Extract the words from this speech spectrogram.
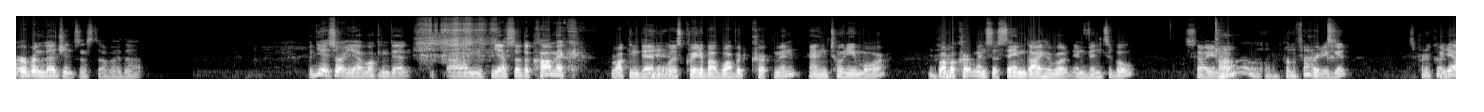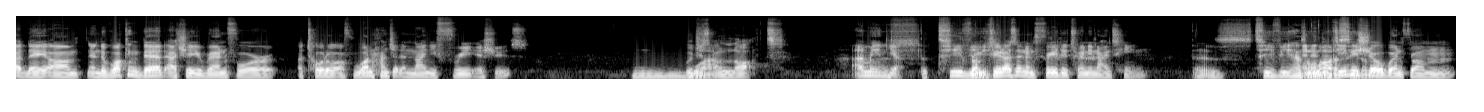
urban legends and stuff like that. But yeah, sorry, yeah, Walking Dead. Um, yeah, so the comic Walking Dead Yeah. was created by Robert Kirkman and Tony Moore. mhm. Robert Kirkman's the same guy who wrote Invincible, so you know, Oh, fun fact. pretty good. It's pretty But good. yeah, they um and the Walking Dead actually ran for a total of 193 issues, which is a lot I mean, yeah. the TV from 2003 to 2019. there's TV has and a the lot of TV seasons. show went from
